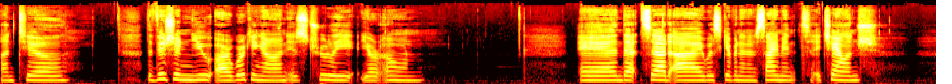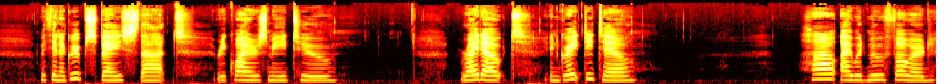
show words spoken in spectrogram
until the vision you are working on is truly your own. And that said, I was given an assignment, a challenge within a group space that requires me to write out in great detail how I would move forward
